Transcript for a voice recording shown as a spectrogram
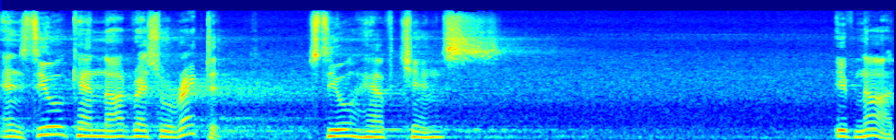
and still cannot resurrect it still have chance? If not,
